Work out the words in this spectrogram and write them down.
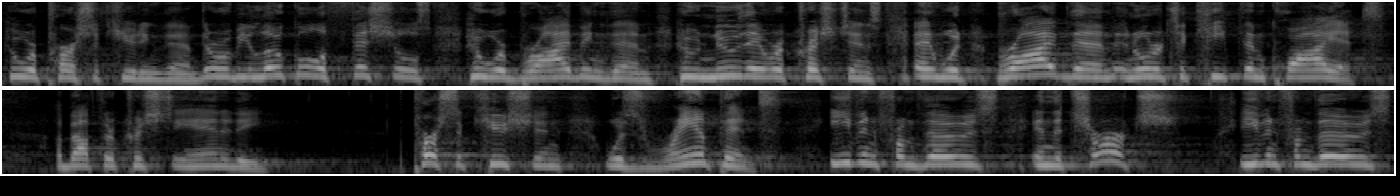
who were persecuting them. There would be local officials who were bribing them, who knew they were Christians, and would bribe them in order to keep them quiet about their Christianity. Persecution was rampant, even from those in the church even from those,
